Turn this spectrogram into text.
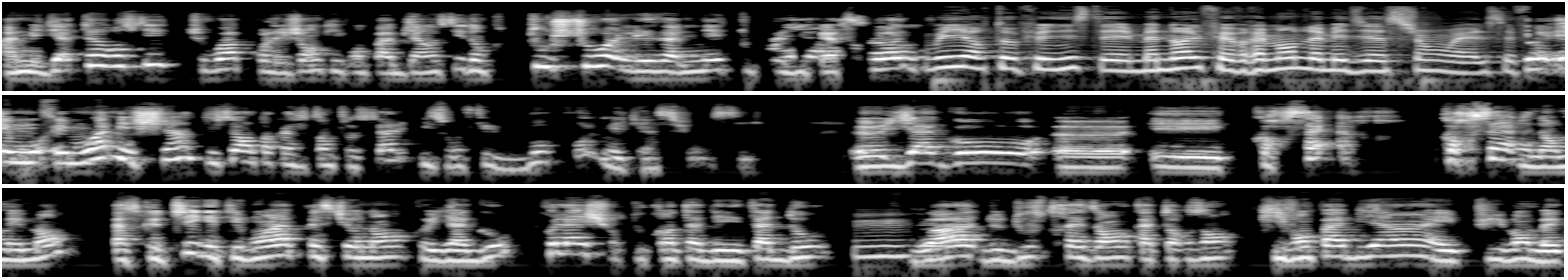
un, médiateur aussi, tu vois, pour les gens qui vont pas bien aussi. Donc tout chaud, elle les amenait toutes les personnes. Oui, orthophoniste et maintenant elle fait vraiment de la médiation. Ouais, elle s'est et, et, et moi, mes chiens, tu sais, en tant qu'assistante sociale, ils ont fait beaucoup de médiation aussi euh, Yago euh, et Corsair. Corsair énormément parce que tu sais il était moins impressionnant que Yago collège surtout quand tu as des ados mmh. tu vois de 12 13 ans 14 ans qui vont pas bien. Et puis bon ben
